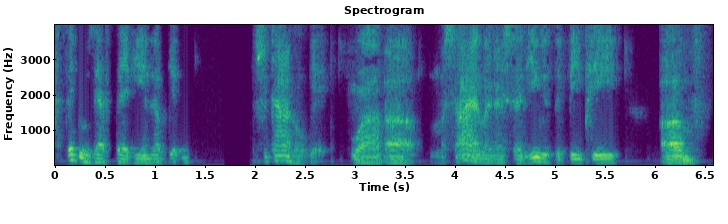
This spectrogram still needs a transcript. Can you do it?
I think it was after that, he ended up getting the Chicago gig. Wow. Uh, Masai, like I said, he was the VP of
